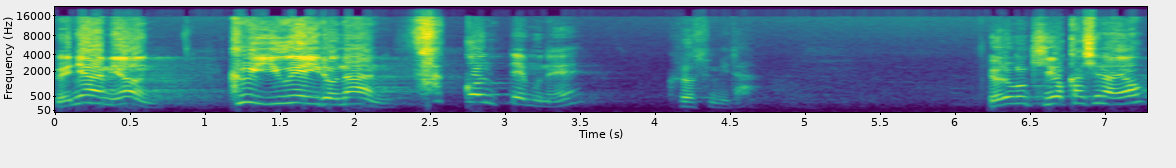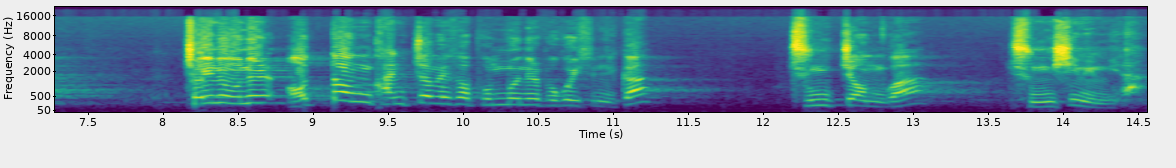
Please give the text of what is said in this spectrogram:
왜냐하면 그 이후에 일어난 사건 때문에 그렇습니다. 여러분 기억하시나요? 저희는 오늘 어떤 관점에서 본문을 보고 있습니까? 중점과 중심입니다.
